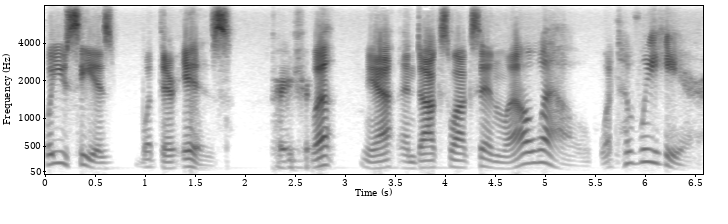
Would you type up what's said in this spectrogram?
What you see is what there is. Very true. Well, yeah, and Dox walks in. Well, well, what have we here?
